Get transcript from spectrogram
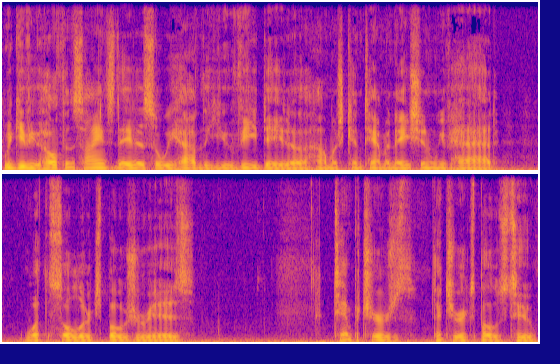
We give you health and science data, so we have the UV data, how much contamination we've had, what the solar exposure is, temperatures that you're exposed to.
